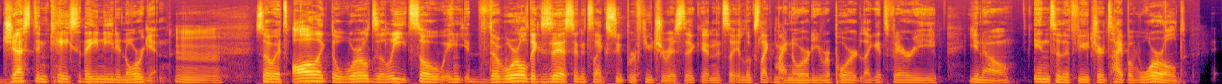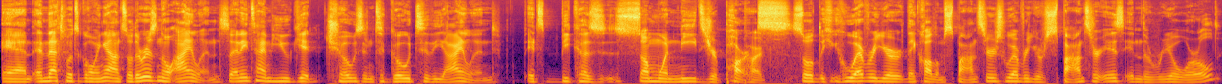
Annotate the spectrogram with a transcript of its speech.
just in case they need an organ. So it's all like the world's elite. So in, the world exists and it's like super futuristic and it's it looks like Minority Report. Like it's very you know into the future type of world. And and that's what's going on. So there is no island. So anytime you get chosen to go to the island, it's because someone needs your parts. So the, whoever your they call them sponsors, whoever your sponsor is in the real world,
